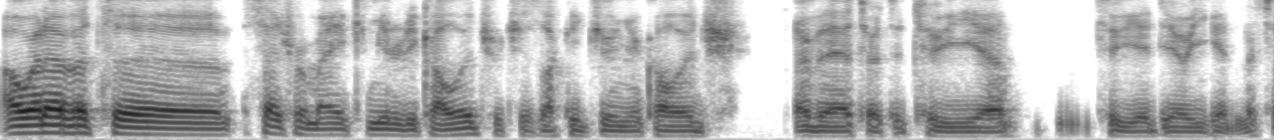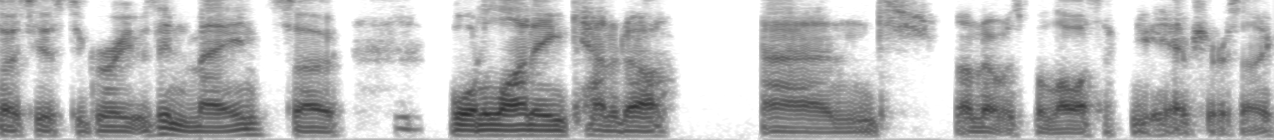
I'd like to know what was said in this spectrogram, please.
I went over to Central Maine Community College, which is like a junior college over there. So it's a two year two year deal. You get an associate's degree. It was in Maine, so borderlining Canada, and I don't know it was below us, like New Hampshire or something.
